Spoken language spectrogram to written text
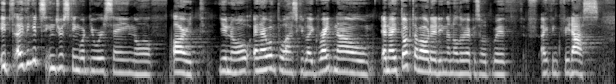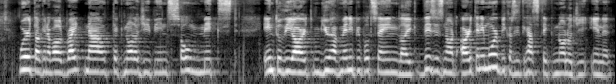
it's i think it's interesting what you were saying of art you know? And i want to ask you like right now and i talked about it in another episode with i think firas. We're talking about right now technology being so mixed into the art. You have many people saying like this is not art anymore because it has technology in it.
